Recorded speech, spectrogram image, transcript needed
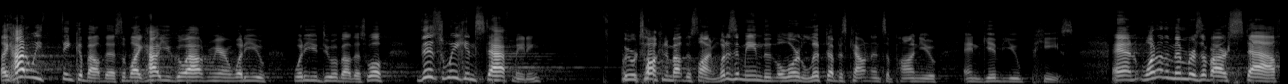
Like, how do we think about this? Of like how you go out from here and what do you what do you do about this? Well, this week in staff meeting, we were talking about this line. What does it mean that the Lord lift up his countenance upon you and give you peace? And one of the members of our staff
